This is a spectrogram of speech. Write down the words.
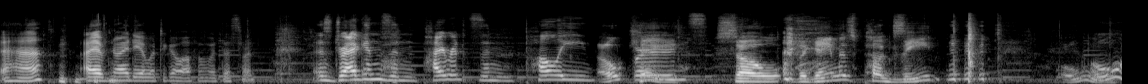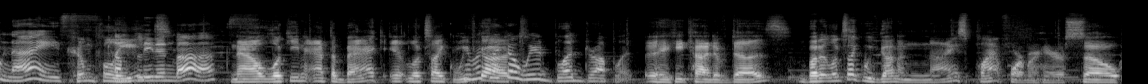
Uh huh. I have no idea what to go off of with this one. There's dragons and pirates and poly Okay. birds. So the game is Puggsy. Oh, nice. Complete. Complete in box. Now, looking at the back, it looks like we've looks got. like a weird blood droplet. Uh, he kind of does, but it looks like we've got a nice platformer here, so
